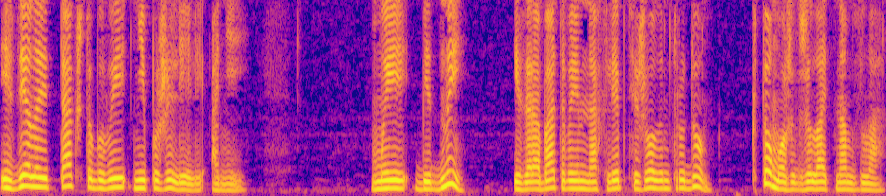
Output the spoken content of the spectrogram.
«и сделает так, чтобы вы не пожалели о ней». «Мы бедны и зарабатываем на хлеб тяжелым трудом. Кто может желать нам зла?»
